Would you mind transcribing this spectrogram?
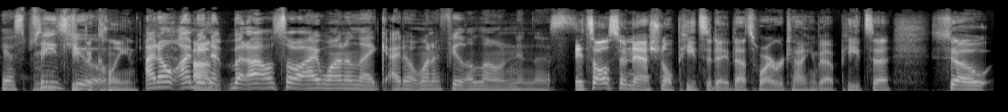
Yes, I mean, please keep do. it clean. I don't. I mean, Um, but also I want to like. I don't want to feel alone in this. It's also National Pizza Day. That's why we're talking about pizza. So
